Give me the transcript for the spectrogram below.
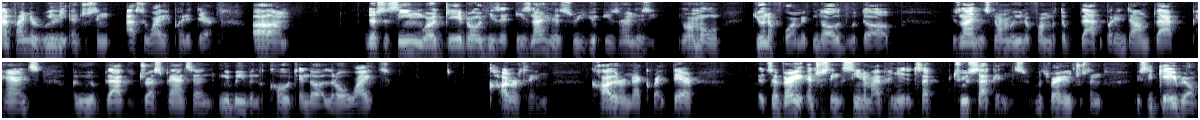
I find it really interesting as to why they put it there. Um, there's a scene where Gabriel he's he's not in his he's not in his normal uniform, you know, with the he's not in his normal uniform with the black button down black pants, I mean, black dress pants, and maybe even the coat and the little white collar thing, collar neck right there it's a very interesting scene in my opinion. It's like two seconds, but it's very interesting. You see Gabriel,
